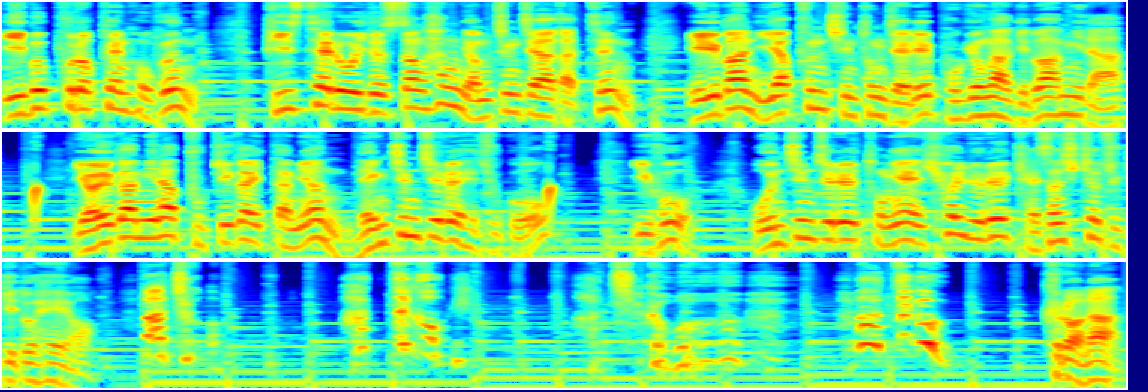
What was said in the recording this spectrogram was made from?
이브프로펜 혹은 비스테로이드성 항염증제와 같은 일반 의약품 진통제를 복용하기도 합니다. 열감이나 붓기가 있다면 냉찜질을 해주고 이후 온찜질을 통해 혈류를 개선시켜 주기도 해요. 아 뜨거. 아 뜨거. 아 차가워. 아 뜨거. 그러나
